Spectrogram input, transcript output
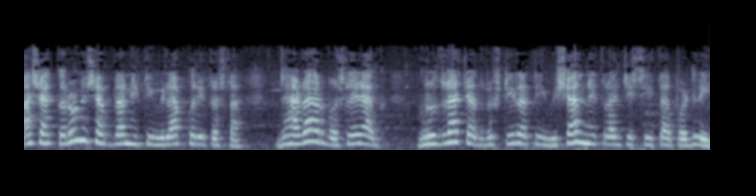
अशा करुण शब्दांनी ती विलाप करीत असता झाडावर बसलेल्या घृद्राच्या दृष्टीला ती विशाल नेत्रांची सीता पडली.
